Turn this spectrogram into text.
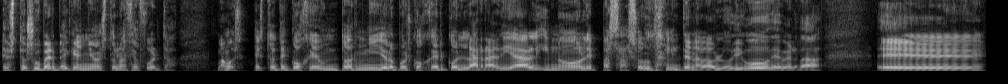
esto es súper pequeño, esto no hace fuerza. Vamos, esto te coge un tornillo, lo puedes coger con la radial y no le pasa absolutamente nada, os lo digo de verdad. Eh,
